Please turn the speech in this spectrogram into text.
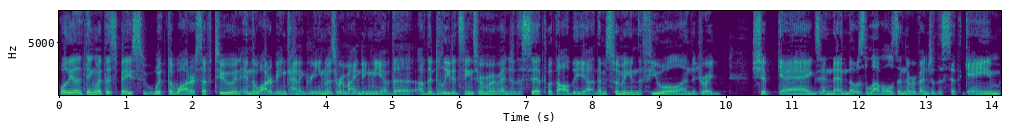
Well, the other thing with this base with the water stuff too, and, and the water being kind of green, was reminding me of the of the deleted scenes from Revenge of the Sith with all the uh, them swimming in the fuel and the droid ship gags, and then those levels in the Revenge of the Sith game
